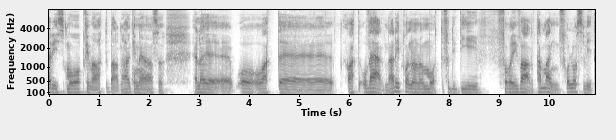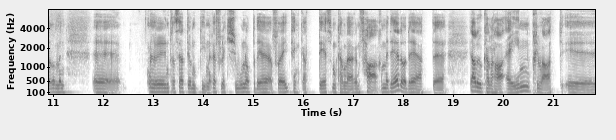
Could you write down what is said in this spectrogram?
av de små private barnehagene. Altså, eller, eh, og, og, at, eh, at, Å verne dem på noen måte fordi de, for å ivareta mangfold osv. Men eh, jeg er interessert i om dine refleksjoner på det. For jeg tenker at det som kan være en fare med det, da, det er at eh, ja, du kan ha én privat eh,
